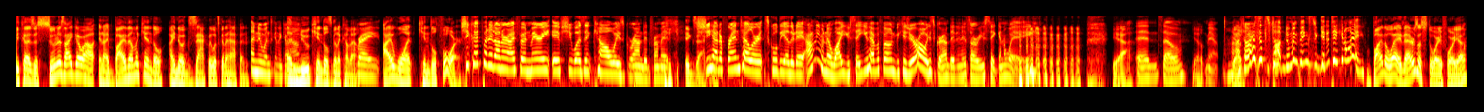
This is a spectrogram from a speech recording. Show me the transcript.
Because as soon as I go out and I buy them a Kindle, I know exactly what's going to happen. A new one's gonna come out. A out. new Kindle's going to come out. Right. I want Kindle 4. She could put it on her iPhone, Mary, if she wasn't always grounded from it. exactly. She had a friend tell her at school the other day, I don't even know why you say you have a phone because you're always grounded and it's always taken away. Yeah. and so, Yeah. yeah. Yeah. I told her I said, stop doing things to get it taken away. By the way, there's a story for you.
